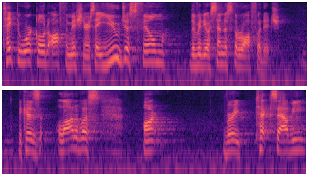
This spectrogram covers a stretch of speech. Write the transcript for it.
take the workload off the missionary. Say, you just film the video, send us the raw footage because a lot of us aren't very tech savvy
